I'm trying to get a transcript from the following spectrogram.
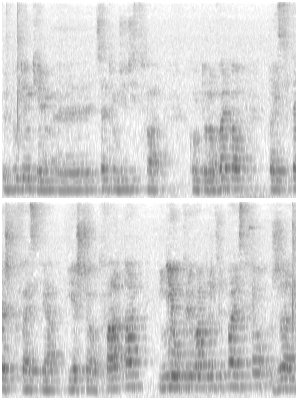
budynkiem y, Centrum Dziedzictwa Kulturowego to jest też kwestia jeszcze otwarta. I nie ukrywam, drodzy Państwo, że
